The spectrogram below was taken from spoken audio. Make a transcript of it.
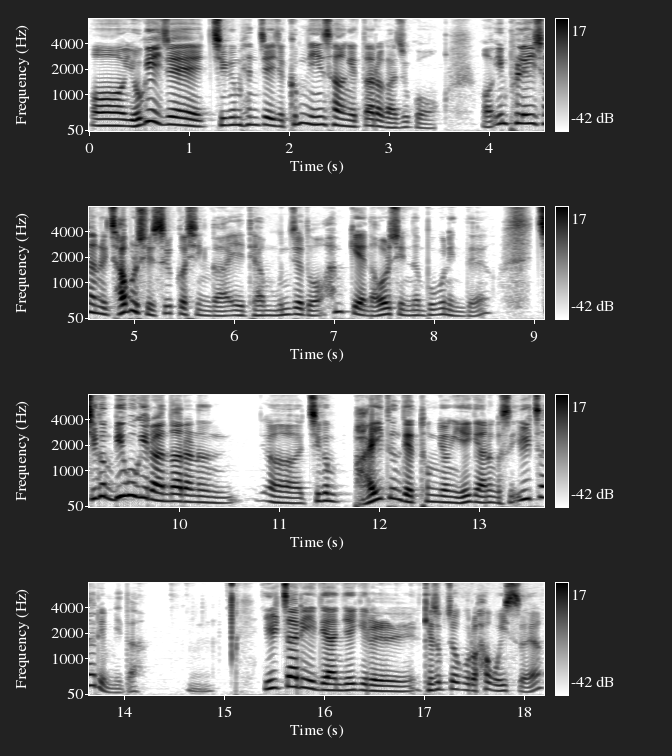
어 요게 이제 지금 현재 이제 금리 인상에 따라 가지고 어 인플레이션을 잡을 수 있을 것인가에 대한 문제도 함께 나올 수 있는 부분인데요. 지금 미국이라는 나라는 어 지금 바이든 대통령이 얘기하는 것은 일자리입니다. 음. 일자리에 대한 얘기를 계속적으로 하고 있어요.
